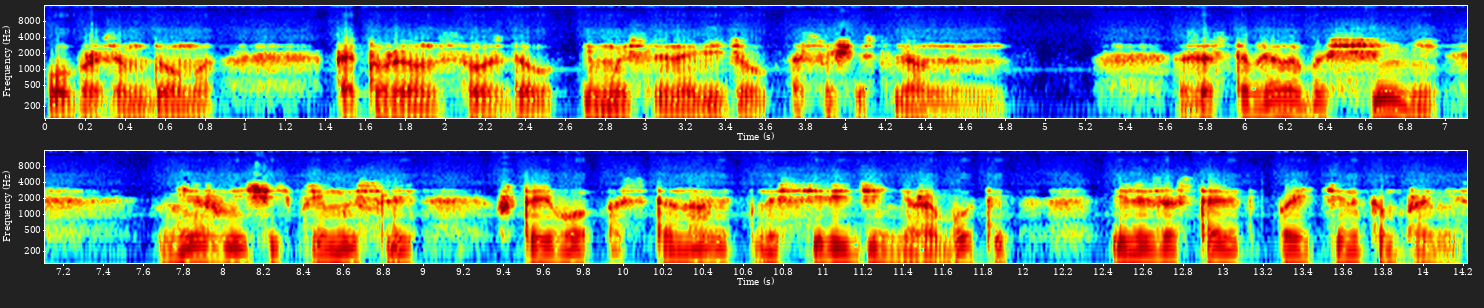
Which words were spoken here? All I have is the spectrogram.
образом дома, который он создал и мысленно видел осуществленным, заставляло Бассини нервничать при мысли, что его остановят на середине работы или заставят пойти на компромисс.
